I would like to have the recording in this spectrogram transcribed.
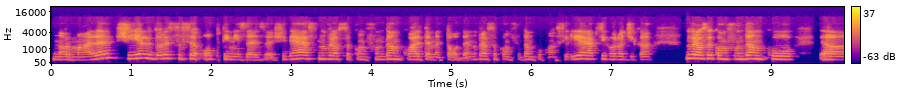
normale și ele doresc să se optimizeze și de aia nu vreau să confundăm cu alte metode, nu vreau să confundăm cu consilierea psihologică, nu vreau să confundăm cu uh,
